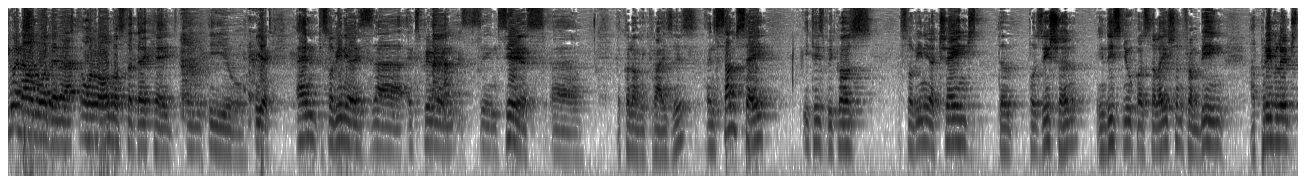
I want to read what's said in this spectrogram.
you are now more than a, almost a decade in EU. Yeah. And Slovenia is uh, experiencing serious uh, economic crisis. And some say it is because Slovenia changed the position in this new constellation from being a privileged,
